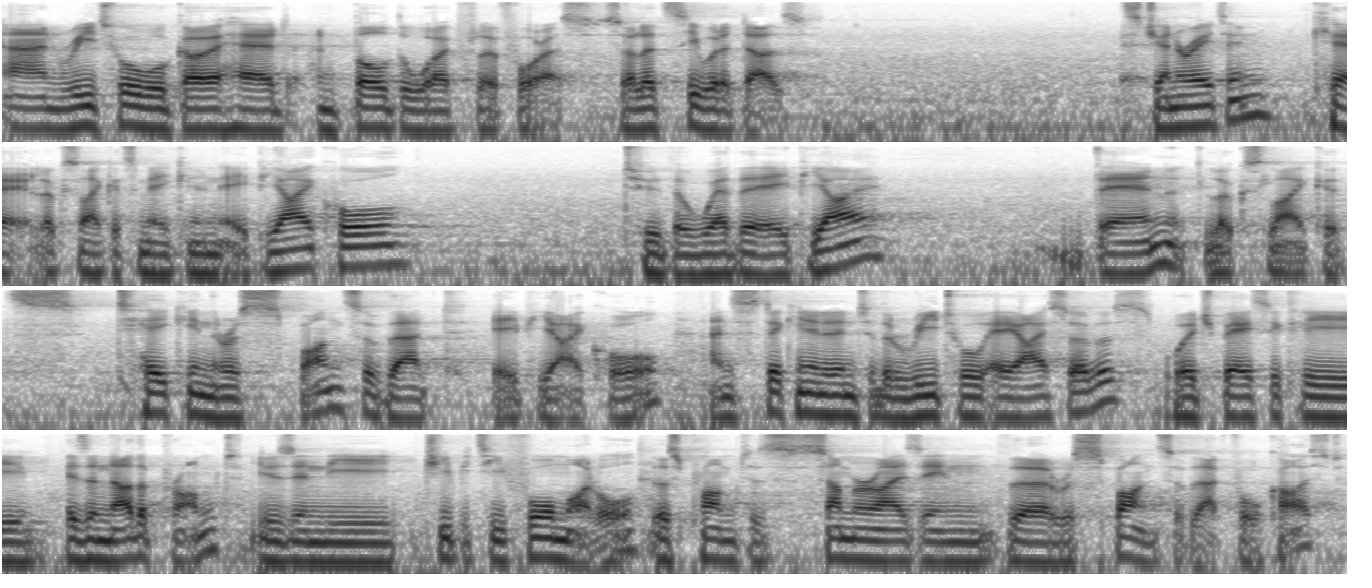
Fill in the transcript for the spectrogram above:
and Retool will go ahead and build the workflow for us. So let's see what it does. It's generating. Okay, it looks like it's making an API call to the weather API. Then it looks like it's taking the response of that API call and sticking it into the Retool AI service, which basically is another prompt using the GPT-4 model. This prompt is summarizing the response of that forecast.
